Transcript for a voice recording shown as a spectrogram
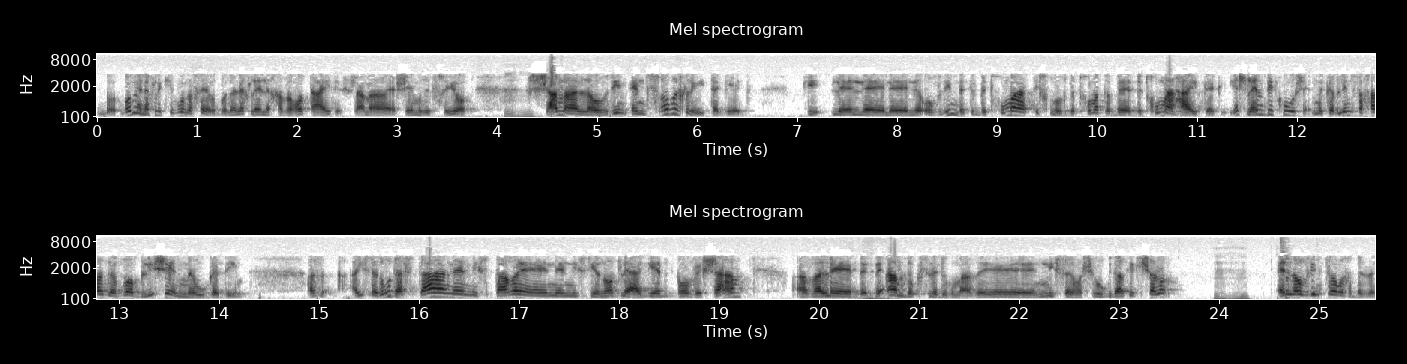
בוא, בוא נלך לכיוון אחר, בוא נלך לחברות ההייטק, שם שהן רווחיות. שם לעובדים אין צורך להתאגד. כי לעובדים בת- בתחום התכנות, בתחום, בתחום ההייטק, יש להם ביקוש, הם מקבלים שכר גבוה בלי שהם מאוגדים. אז ההסתדרות עשתה מספר אה, ניסיונות לאגד פה ושם, אבל אה, באמדוקס לדוגמה, זה אה, ניסיון שהוגדר ככישלון. אין לעובדים צורך בזה.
